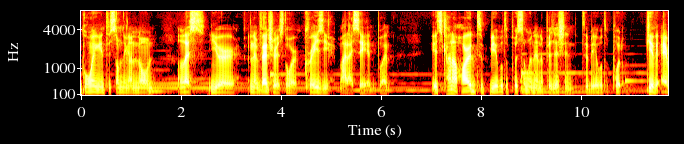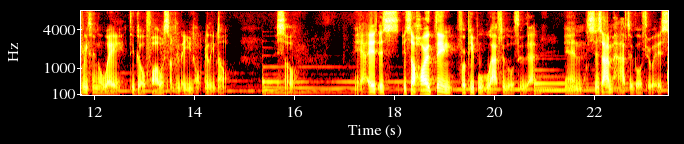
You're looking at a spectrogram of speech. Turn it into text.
going into something unknown unless you're an adventurous or crazy, might I say it. But it's kind of hard to be able to put someone in a position to be able to put give everything away to go follow something that you don't really know. So yeah, it, it's it's a hard thing for people who have to go through that. And since I have to go through it, it's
